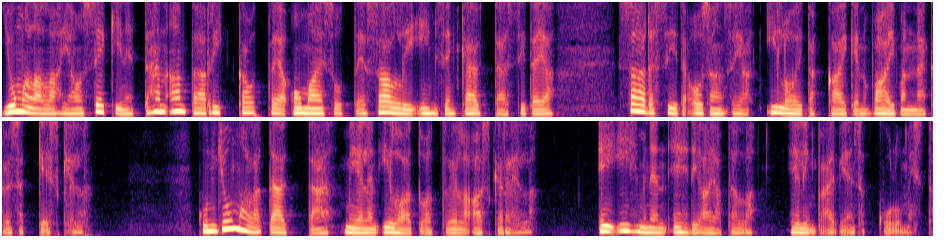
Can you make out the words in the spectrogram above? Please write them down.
Jumalan lahja on sekin, että hän antaa rikkautta ja omaisuutta ja sallii ihmisen käyttää sitä ja saada siitä osansa ja iloita kaiken vaivan näkönsä keskellä. Kun Jumala täyttää mielen iloa tuottavilla askereilla, ei ihminen ehdi ajatella elinpäiviensä kulumista.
